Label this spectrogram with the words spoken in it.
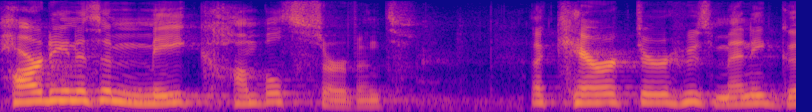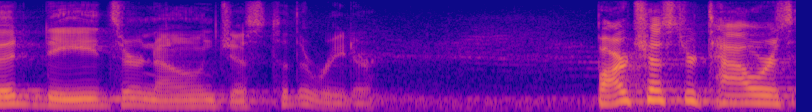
Harding is a meek, humble servant, a character whose many good deeds are known just to the reader. Barchester Towers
